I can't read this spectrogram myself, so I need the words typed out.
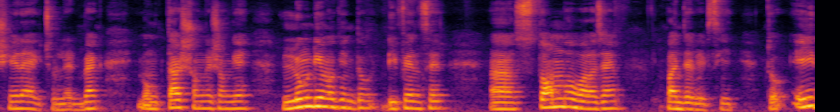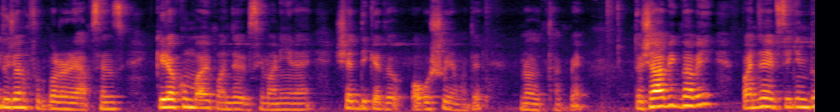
সেরা একজন লেট ব্যাক এবং তার সঙ্গে সঙ্গে লুংডিমও কিন্তু ডিফেন্সের স্তম্ভ বলা যায় পাঞ্জাব এফসি তো এই দুজন ফুটবলারের অ্যাবসেন্স কীরকমভাবে পাঞ্জাব এফসি মানিয়ে নেয়, সেদিকে তো অবশ্যই আমাদের নজর থাকবে। তো স্বাভাবিকভাবেই পাঞ্জাব এফসি কিন্তু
